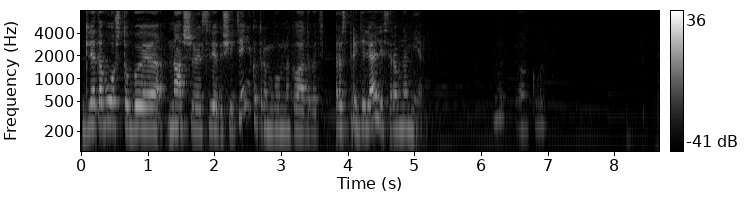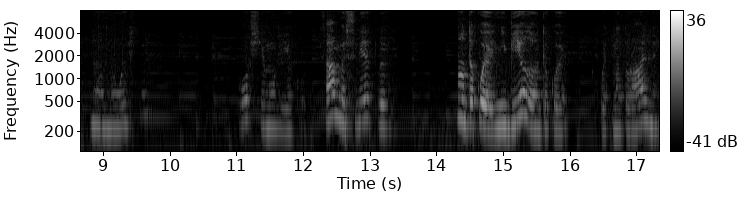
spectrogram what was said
Для того, чтобы наши следующие тени, которые мы будем накладывать, распределялись равномерно так вот наносим по всему веку. Самый светлый, ну он такой не белый, он такой какой-то натуральный.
